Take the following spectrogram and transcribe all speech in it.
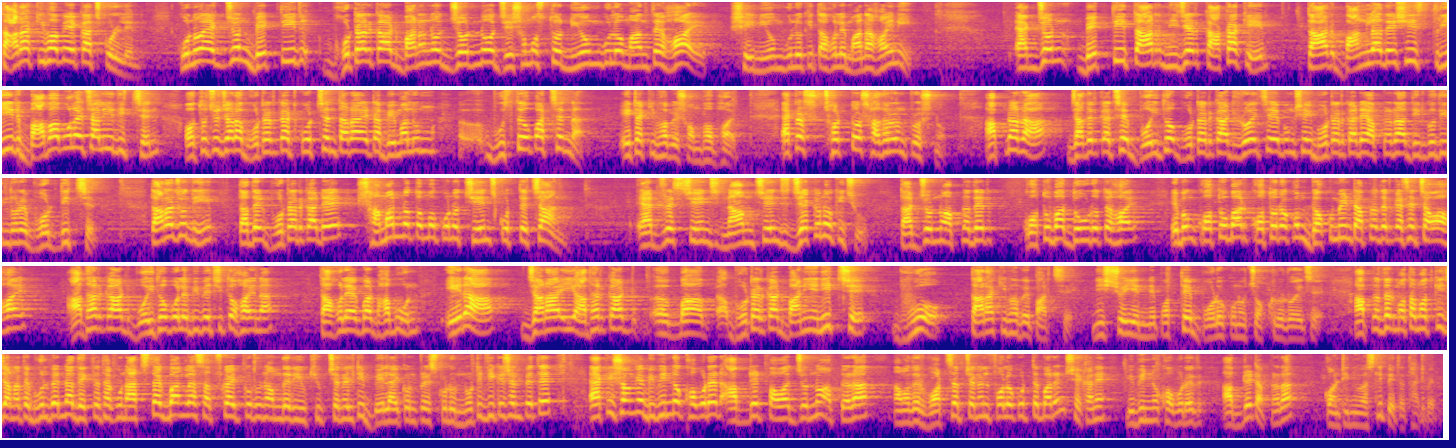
তারা কীভাবে এ কাজ করলেন? কোনো একজন ব্যক্তির ভোটার কার্ড বানানোর জন্য যে সমস্ত নিয়মগুলো মানতে হয়, সেই নিয়মগুলো কি তাহলে মানা হয়নি? একজন ব্যক্তি তার নিজের কাকাকে তার বাংলাদেশি স্ত্রীর বাবা বলে চালিয়ে দিচ্ছেন, অথচ যারা ভোটার কার্ড করছেন তারা এটা বেমালুম বুঝতেও পারছেন না। এটা কীভাবে সম্ভব হয়? একটা ছোট্ট সাধারণ প্রশ্ন। আপনারা যাদের কাছে বৈধ ভোটার কার্ড রয়েছে এবং সেই ভোটার কার্ডে আপনারা দীর্ঘদিন ধরে ভোট দিচ্ছেন, তারা যদি তাদের ভোটার কার্ডে সামান্যতম কোনো চেঞ্জ করতে চান, অ্যাড্রেস চেঞ্জ, নাম চেঞ্জ যে কোনো কিছু, তার জন্য আপনাদের কতবার দৌড়তে হয় এবং কতবার কত রকম ডকুমেন্ট আপনাদের কাছে চাওয়া হয়, আধার কার্ড বৈধ বলে বিবেচিত হয় না, তাহলে একবার ভাবুন, এরা যারা এই আধার কার্ড বা ভোটার কার্ড বানিয়ে নিচ্ছে, ভুয়ো তারা কীভাবে পারছে? নিশ্চয়ই এর নেপথ্যে বড় কোনো চক্র রয়েছে। আপনাদের মতামত কি জানাতে ভুলবেন না? দেখতে থাকুন আজ তাক বাংলা, সাবস্ক্রাইব করুন আমাদের ইউটিউব চ্যানেলটি, বেল আইকন প্রেস করুন নোটিফিকেশন পেতে। একই সঙ্গে বিভিন্ন খবরের আপডেট পাওয়ার জন্য আপনারা আমাদের হোয়াটসঅ্যাপ চ্যানেল ফলো করতে পারেন। সেখানে বিভিন্ন খবরের আপডেট আপনারা কন্টিনিউয়াসলি পেতে থাকবেন।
